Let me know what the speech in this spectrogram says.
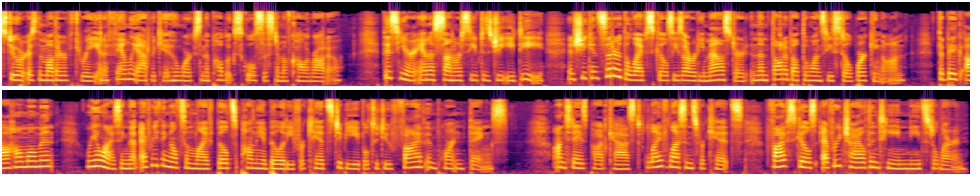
Stewart is the mother of three and a family advocate who works in the public school system of Colorado. This year, Anna's son received his GED, and she considered the life skills he's already mastered and then thought about the ones he's still working on. The big aha moment? Realizing that everything else in life builds upon the ability for kids to be able to do five important things. On today's podcast, Life Lessons for Kids Five Skills Every Child and Teen Needs to Learn.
